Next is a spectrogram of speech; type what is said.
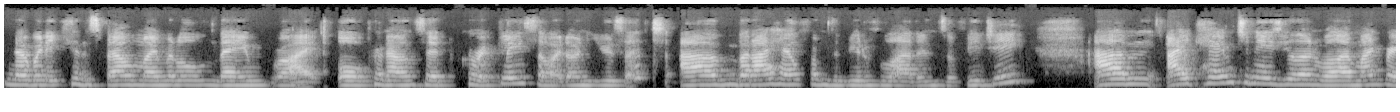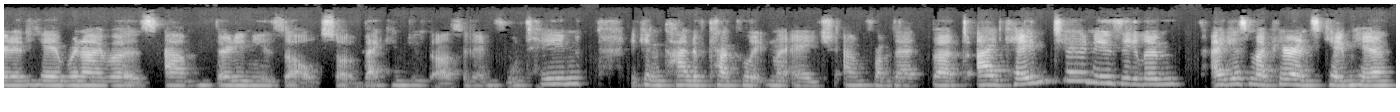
Nobody can spell my middle name right or pronounce it correctly, so I don't use it. Um, but I hail from the beautiful islands of Fiji. Um, I came to New Zealand, well, I migrated here when I was um, 13 years old, so back in 2014. You can kind of calculate my age um, from that. But I came to New Zealand, I guess my parents came here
